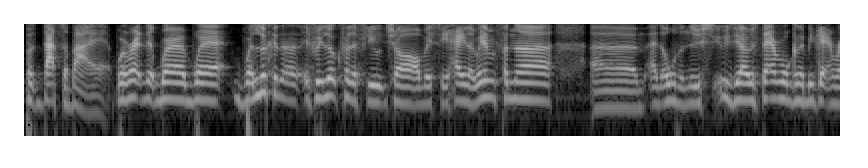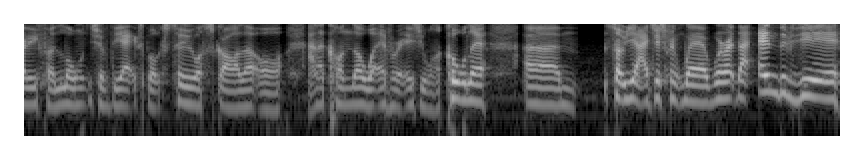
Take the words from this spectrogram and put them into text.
but that's about it. We're at the, we're we're we're looking at if we look for the future, obviously Halo Infinite, um, and all the new studios, they're all going to be getting ready for launch of the Xbox Two or Scarlett or Anaconda, whatever it is you want to call it. Um, so yeah, I just think we're we're at that end of year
